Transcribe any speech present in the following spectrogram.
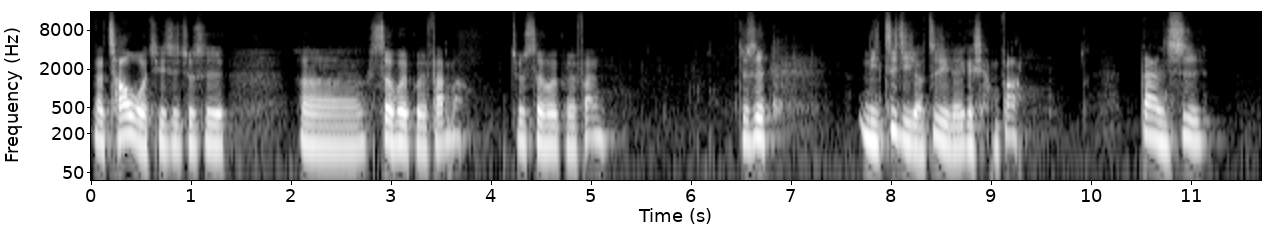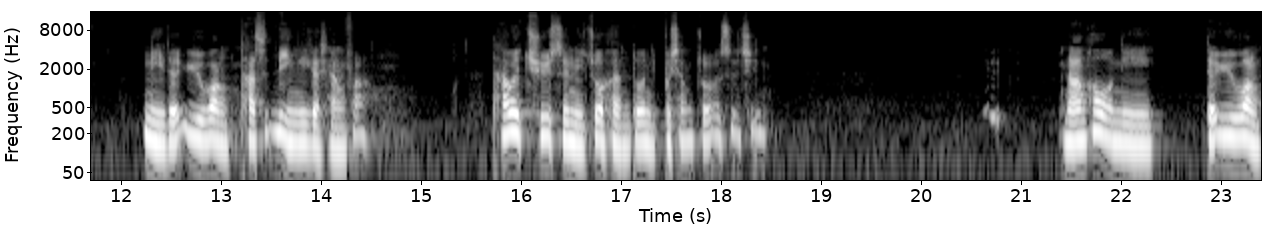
那超我其实就是呃社会规范嘛，就社会规范，就是你自己有自己的一个想法，但是你的欲望它是另一个想法，它会驱使你做很多你不想做的事情，然后你。的欲望，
